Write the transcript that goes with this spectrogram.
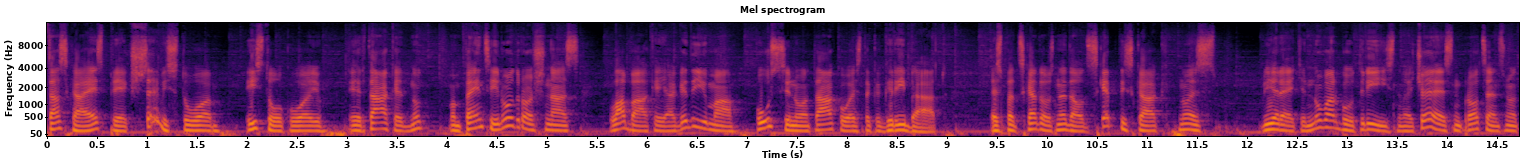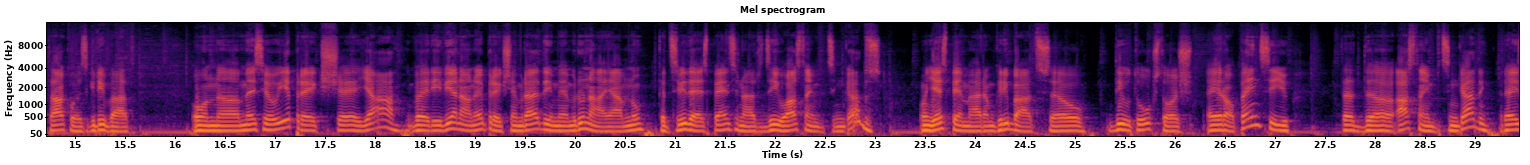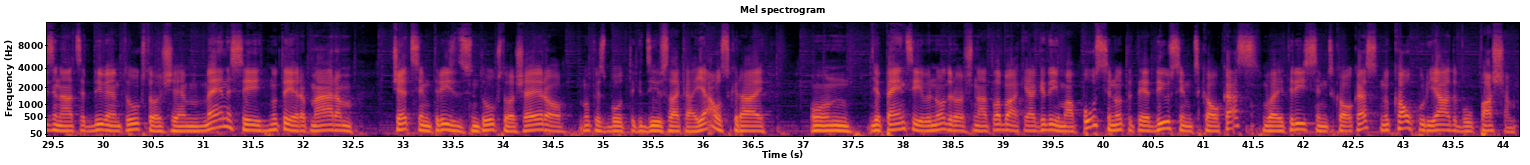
Tas, kā es priekš sevis to iztulkoju, ir tā, ka nu, man pensija nodrošinās labākajā gadījumā pusi no tā, ko es tā gribētu. Es pat skatos nedaudz skeptiskāk, nu, es ierēķinu, nu, varbūt 30 vai 40% no tā, ko es gribētu. Un, uh, mēs jau iepriekš, jā, vai arī vienā no iepriekšējiem raidījumiem runājām, nu, kad vidējais pensionārs dzīvo 18 gadus, un, ja es, piemēram, gribētu sev 2000 eiro pensiju, tad uh, 18 gadi reizināts ar 2000 mēnesī, nu, tie ir apmēram 430 tūkstoši eiro, nu, kas būtu dzīves laikā jāuzkrāj. Un, ja pensija var nodrošināt labākajā gadījumā pusi, nu, tad tie 200 kaut kas vai 300 kaut kas, nu, kaut kur jādabū pašam.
